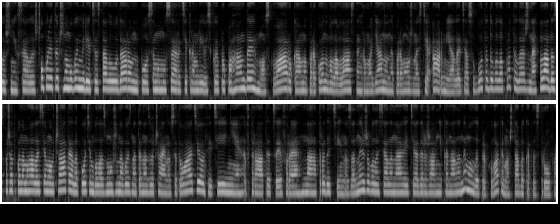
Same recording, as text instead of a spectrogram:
навколишніх селищ. У політичному вимірі це стало ударом по самому серці кремлівської пропаганди. Москва роками переконувала власних громадян у непереможності армії, але ця субота довела протилежне. Влада спочатку намагалася мовчати, але потім була змушена визнати надзвичайну ситуацію. Офіційні втрати цифри на традиційно занижувалися, але навіть державні канали не могли приховати масштаби катастрофи.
